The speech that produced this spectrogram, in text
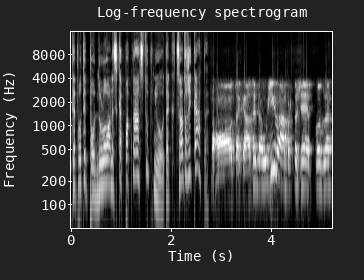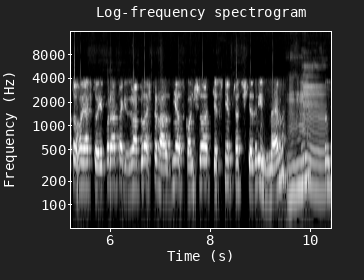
teploty pod nulou a dneska 15 stupňů. Tak co na to říkáte? No, tak já si to užívám, protože podle toho, jak to vypadá, tak zima byla 14 dní a skončila těsně před štědrým dnem. Mm-hmm. Což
